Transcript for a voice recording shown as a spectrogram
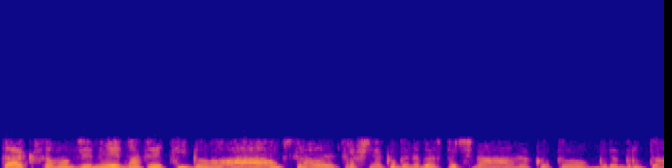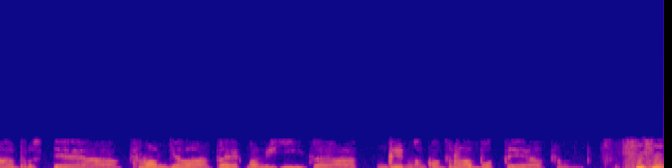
tak samozřejmě jedna z věcí bylo, a Austrálie je strašně jakoby nebezpečná, jako to bude brutál prostě a co mám dělat a jak mám žít a kdy mám kontrolovat boty a co, co, co,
